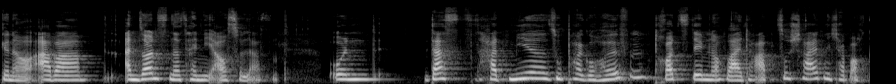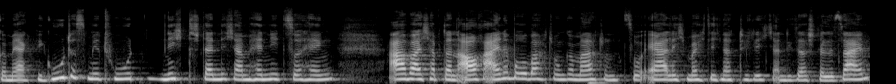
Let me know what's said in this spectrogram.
Genau, aber ansonsten das Handy auszulassen. Und das hat mir super geholfen, trotzdem noch weiter abzuschalten. Ich habe auch gemerkt, wie gut es mir tut, nicht ständig am Handy zu hängen. Aber ich habe dann auch eine Beobachtung gemacht und so ehrlich möchte ich natürlich an dieser Stelle sein.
